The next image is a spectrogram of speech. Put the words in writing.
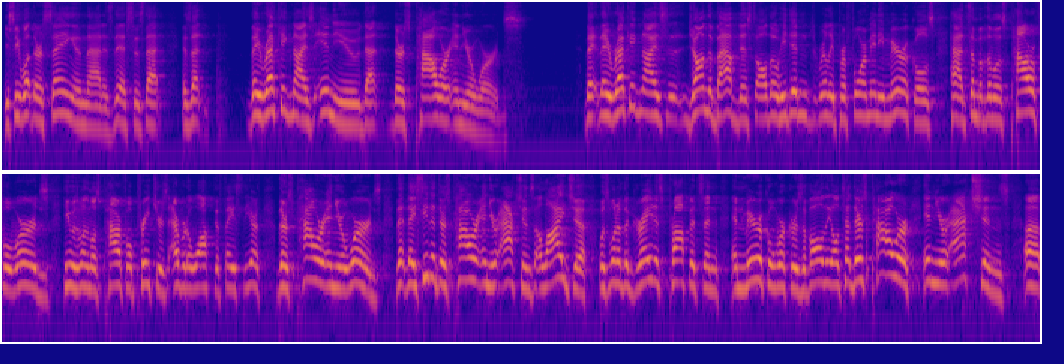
You see, what they're saying in that is this is that, is that they recognize in you that there's power in your words. They, they recognize John the Baptist, although he didn't really perform any miracles, had some of the most powerful words. He was one of the most powerful preachers ever to walk the face of the earth. There's power in your words. They see that there's power in your actions. Elijah was one of the greatest prophets and, and miracle workers of all the Old Testament. There's power in your actions. Uh,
